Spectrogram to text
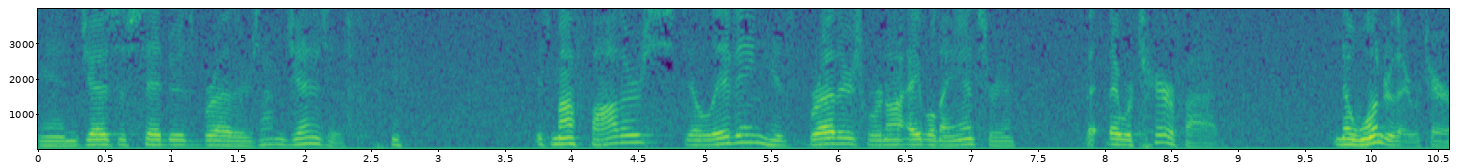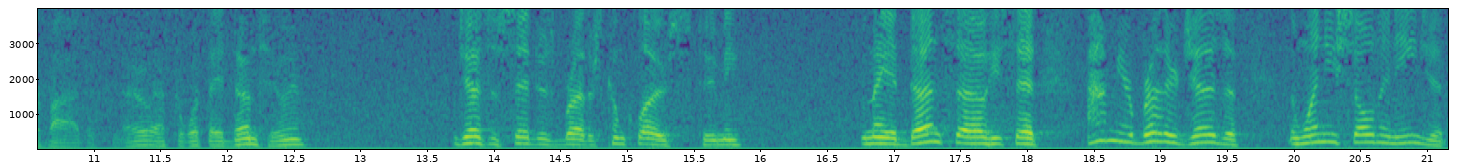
And Joseph said to his brothers, I'm Joseph. Is my father still living? His brothers were not able to answer him. They were terrified. No wonder they were terrified, you know, after what they had done to him. Joseph said to his brothers, Come close to me. When they had done so, he said, I'm your brother Joseph, the one you sold in Egypt.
